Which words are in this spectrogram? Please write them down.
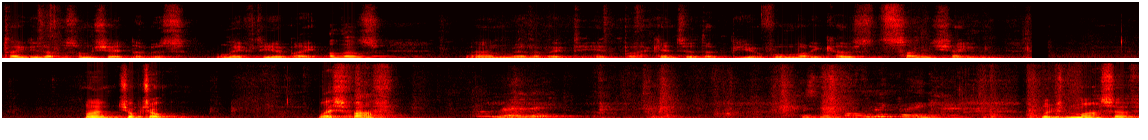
Tidied up some shit that was left here by others. And we're about to head back into the beautiful Moray Coast sunshine. Right, chop chop. Less faff. Really? Is my phone big big? Looks massive.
